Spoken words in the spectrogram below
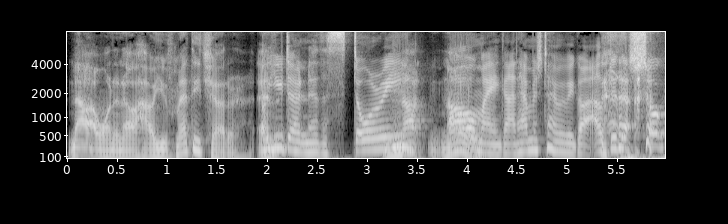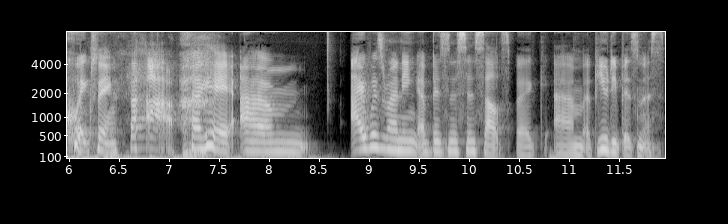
now I want to know how you've met each other. Oh, you don't know the story? Not- no. Oh my God. How much time have we got? I'll do the short, quick thing. okay. Um, I was running a business in Salzburg, um, a beauty business.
